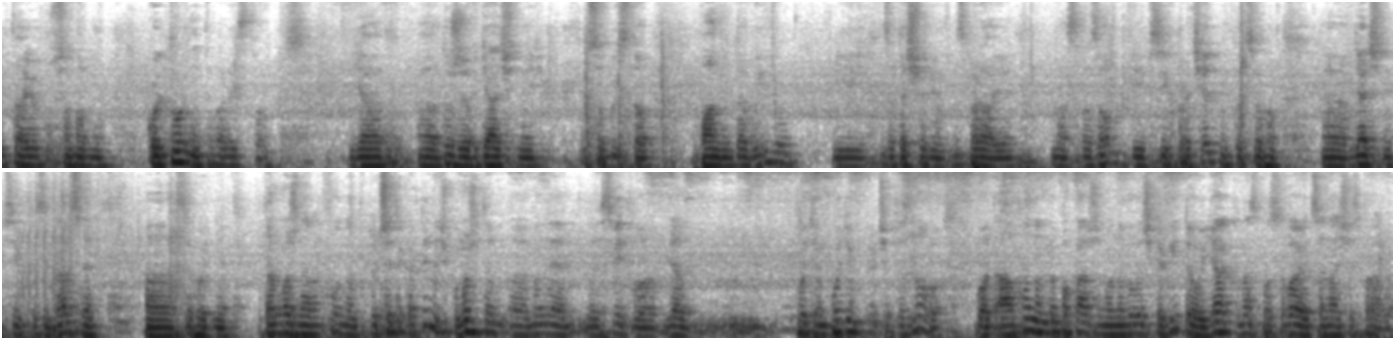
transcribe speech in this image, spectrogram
Вітаю, шановне культурне товариство. Я е, дуже вдячний особисто пану Давиду і за те, що він збирає нас разом і всіх причетних до цього. Е, вдячний всім, хто зібрався е, сьогодні. Там можна фоном включити картиночку, може там мене світло, я потім, потім включити знову. От, а фоном ми покажемо невеличке відео, як в нас просуваються наші справи.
